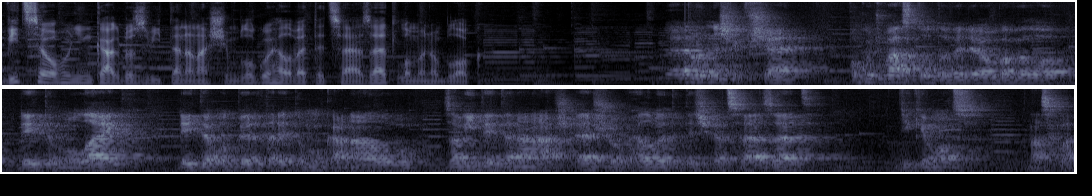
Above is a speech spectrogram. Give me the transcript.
Více o hodinkách dozvíte na našem blogu helvety.cz lomeno blog. To je pro dnešek vše. Pokud vás toto video bavilo, dejte mu like, dejte odběr tady tomu kanálu, zavítejte na náš e-shop helvety.cz Díky moc, naschle.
